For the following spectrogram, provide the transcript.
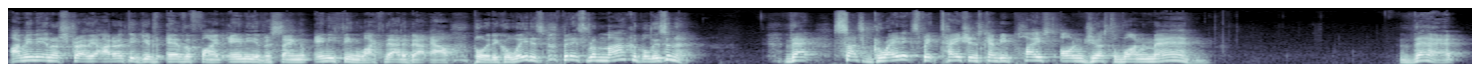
I mean, in Australia, I don't think you'd ever find any of us saying anything like that about our political leaders, but it's remarkable, isn't it? That such great expectations can be placed on just one man. That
